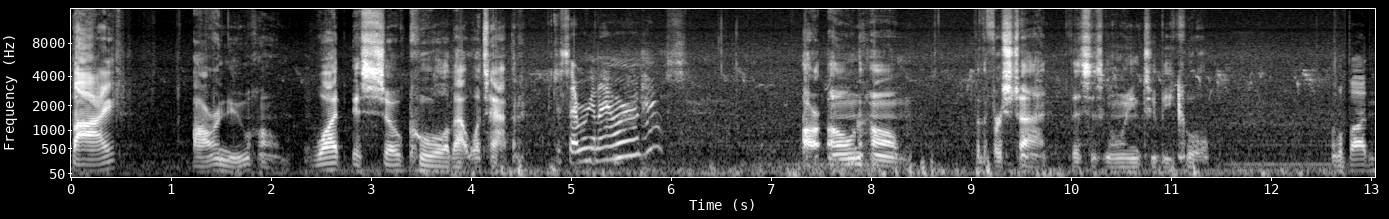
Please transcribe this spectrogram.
Buy our new home. What is so cool about what's happening? Just said we're gonna have our own house. Our own home for the first time. This is going to be cool. Little bud,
